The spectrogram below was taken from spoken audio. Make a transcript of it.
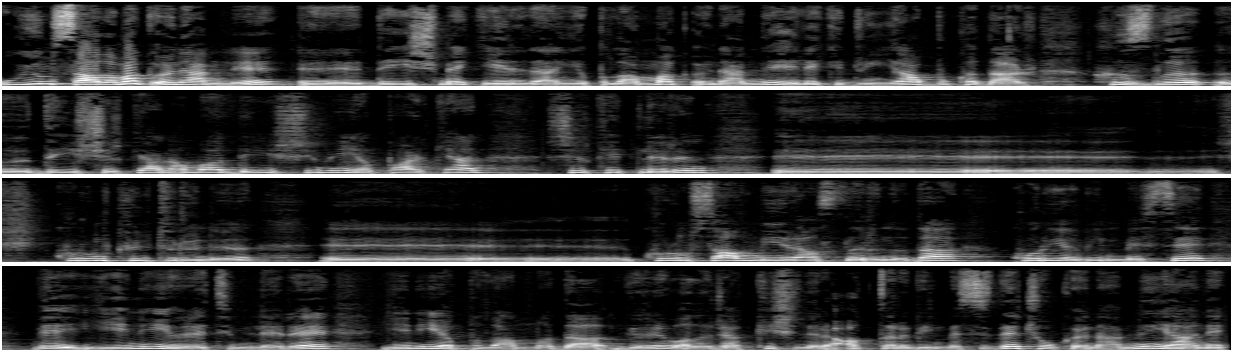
uyum sağlamak önemli, e, değişmek, yeniden yapılanmak önemli. Hele ki dünya bu kadar hızlı e, değişirken ama değişimi yaparken şirketlerin kurum kültürünü, e, kurumsal miraslarını da koruyabilmesi ve yeni yönetimlere, yeni yapılanmada görev alacak kişilere aktarabilmesi de çok önemli. Yani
